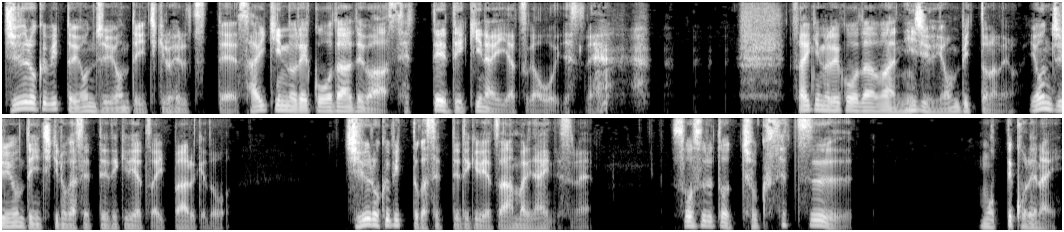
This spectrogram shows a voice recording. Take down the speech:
16ビット 44.1kHz って最近のレコーダーでは設定できないやつが多いですね。最近のレコーダーは24ビットなのよ。44.1kHz が設定できるやつはいっぱいあるけど、16ビットが設定できるやつはあんまりないんですね。そうすると直接持ってこれない。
